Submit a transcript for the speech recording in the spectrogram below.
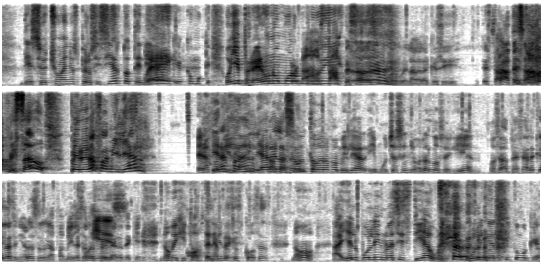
18 años, pero sí es cierto, tenía que como que. Oye, pero era un humor No, muy. estaba pesado ese Ah, humor, güey. La verdad que sí. Estaba Estaba pesado. Estaba pesado, pero era familiar. Era Era familiar, familiar a el asunto. todo era familiar y muchas señoras lo seguían. O sea, a pesar de que las señoras en la familia son Oye, las primeras es- de que no, mijito, Oh, no estás viendo esas cosas. No, ahí el bullying no existía, güey. El bullying era así como que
